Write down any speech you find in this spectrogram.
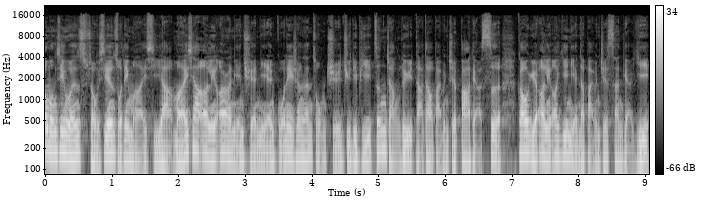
东盟新闻首先锁定马来西亚。马来西亚二零二二年全年国内生产总值 GDP 增长率达到百分之八点四，高于二零二一年的百分之三点一。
